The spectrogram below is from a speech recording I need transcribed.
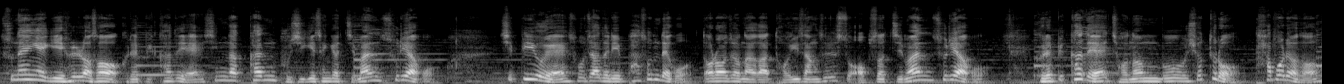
순행액이 흘러서 그래픽카드에 심각한 부식이 생겼지만 수리하고 CPU에 소자들이 파손되고 떨어져 나가 더 이상 쓸 수 없었지만 수리하고 그래픽카드에 전원부 쇼트로 타버려서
